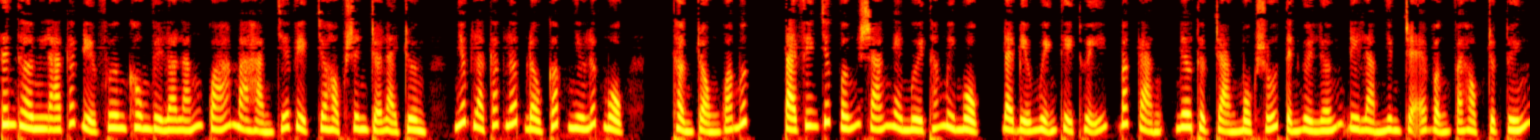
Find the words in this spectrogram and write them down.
Tinh thần là các địa phương không vì lo lắng quá mà hạn chế việc cho học sinh trở lại trường, nhất là các lớp đầu cấp như lớp 1. Thận trọng quá mức. Tại phiên chất vấn sáng ngày 10 tháng 11, đại biểu Nguyễn Thị Thủy, Bắc Cạn nêu thực trạng một số tỉnh người lớn đi làm nhưng trẻ vẫn phải học trực tuyến.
